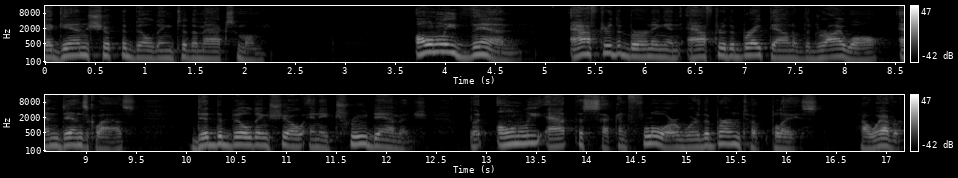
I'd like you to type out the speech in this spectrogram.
again shook the building to the maximum. Only then, after the burning and after the breakdown of the drywall and DensGlass, did the building show any true damage, but only at the second floor where the burn took place. However,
